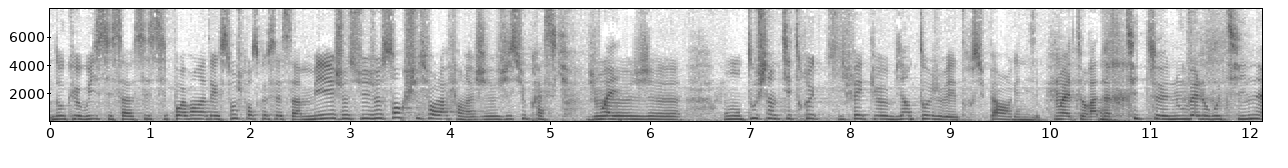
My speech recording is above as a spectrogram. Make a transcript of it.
Donc euh, oui, c'est ça. C'est pour répondre à ta question, je pense que c'est ça. Mais je suis, je sens que je suis sur la fin là. J'y suis presque. Je, on touche un petit truc qui fait que bientôt je vais être super organisée. Ouais, tu auras ta petite euh, nouvelle routine.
